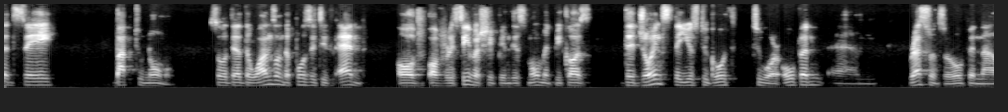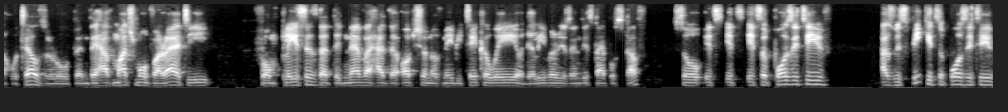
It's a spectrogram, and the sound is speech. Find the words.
I'd say back to normal. So they're the ones on the positive end of, of receivership in this moment because the joints they used to go to are open, um, restaurants are open, uh, hotels are open. They have much more variety from places that they never had the option of maybe takeaway or deliveries and this type of stuff. So it's it's it's a positive. As we speak, it's a positive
